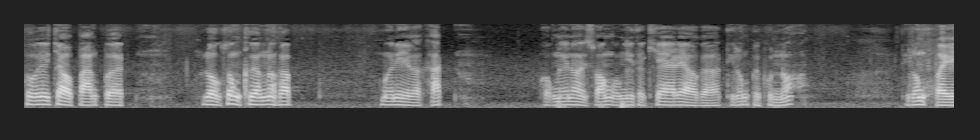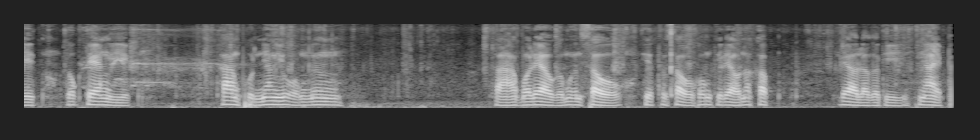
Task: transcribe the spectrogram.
พระพุทธเจ้าปางเปิดโลกส่งเครื่องเนาะครับเมื่อนี้ก็คัดองค์น้อยๆสององค์อยี่แต่แค่แล้วก็ที่ลงไปพุ่นเนาะที่ลงไปตกแต่งอีกทางพุ่นยังอยู่องค์หนึ่งถ้าหากบ่แล้วก็มื่อเสาเฮ็ดต่เสาคงที่แล้วนะครับ แล้วแล้วก็ที่ง่ายไป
